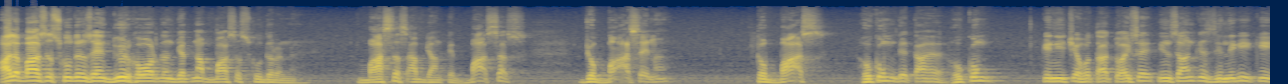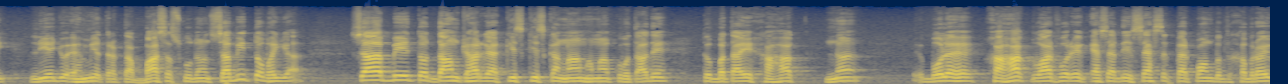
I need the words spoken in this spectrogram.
अल बासस खुदरन से दूर खवर्दन जितना बासस खुदरन है। बासस, आप जानते हैं, बासस, जो बास है ना तो बास हुक्म देता है, हुक्म के नीचे होता तो ऐसे इंसान की ज़िंदगी की लिए जो अहमियत रखता बासस खुदरन सभी तो भैया, सभी तो दाम चढ़ गया किस किस का नाम हम आपको बता दें तो बताए खाक न, बोले है खाक वार फोर, एक ऐसा दी सैसक परपॉन खबर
